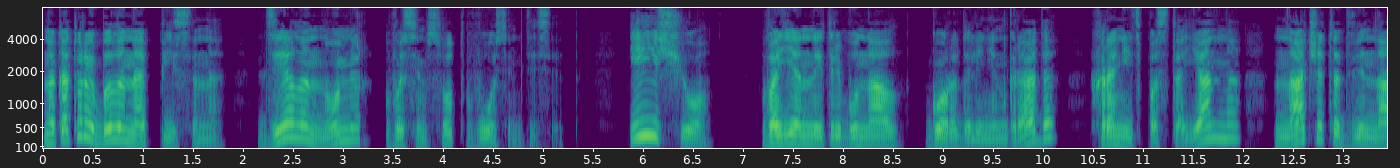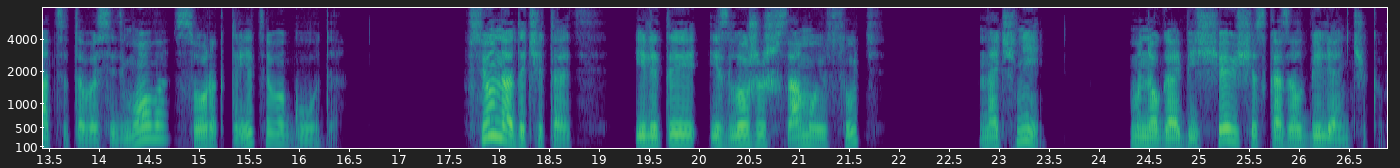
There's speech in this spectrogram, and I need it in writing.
на которой было написано «Дело номер 880». И еще военный трибунал города Ленинграда хранить постоянно начато 12.07.43 года. Все надо читать, или ты изложишь самую суть? Начни, — многообещающе сказал Белянчиков.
